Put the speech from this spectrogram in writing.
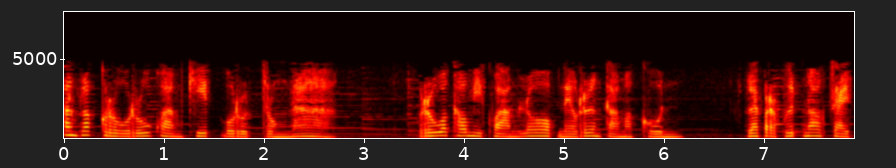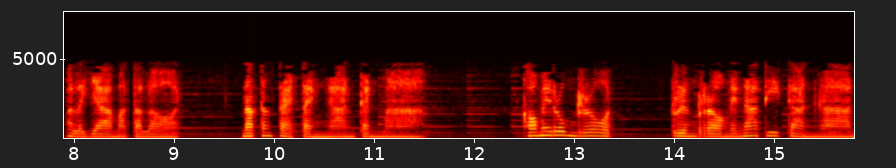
ท่านพระครูรู้ความคิดบุรุษตรงหน้า รู้ว่าเขามีความโลภในเรื่องกรรมคุณ และประพฤตินอกใจภรรยามาตลอด นับตั้งแต่แต่งงานกันมา เขาไม่รุ่งโรจน์เรืองรองในหน้าที่การงาน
